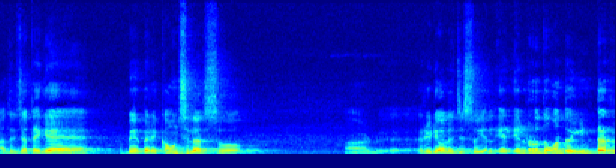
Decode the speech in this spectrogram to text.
ಅದ್ರ ಜೊತೆಗೆ ಬೇರೆ ಬೇರೆ ಕೌನ್ಸಿಲರ್ಸು ರೇಡಿಯಾಲಜಿಸ್ಟು ಎಲ್ ಎಲ್ಲರದ್ದು ಎಲ್ರದ್ದು ಒಂದು ಇಂಟರ್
